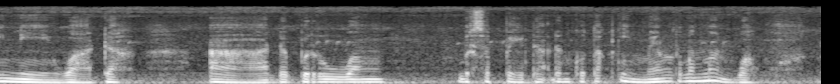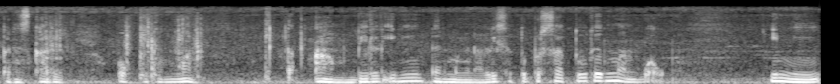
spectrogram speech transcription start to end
Ini wadah. Ada beruang bersepeda dan kotak email teman-teman. Wow keren sekali. Oke teman-teman. Kita ambil ini dan mengenali satu persatu teman wow. Ini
